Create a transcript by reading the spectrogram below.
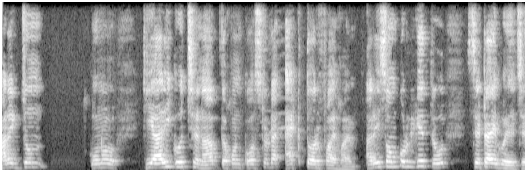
আরেকজন কোনো কেয়ারই করছে না, তখন কষ্টটা একতরফায় হয়। আর এই সম্পর্কের ক্ষেত্রেও সেটাই হয়েছে।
